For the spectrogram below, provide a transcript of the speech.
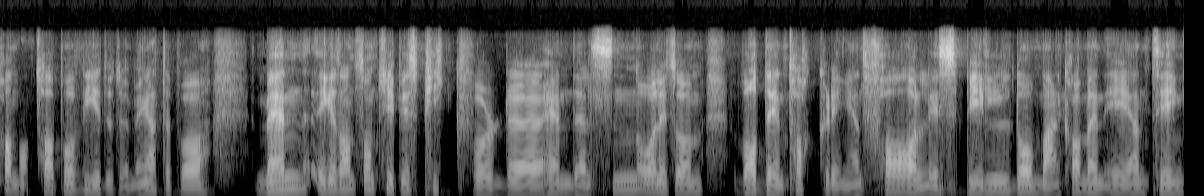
kan man ta på videodømming etterpå. Men sånn typisk Pickford-hendelsen og liksom, Var den taklingen farlig spill? Dommeren kan mene én ting,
